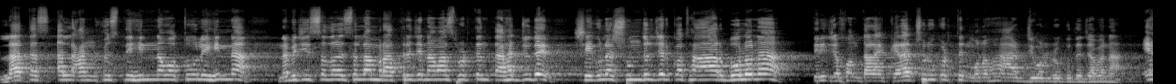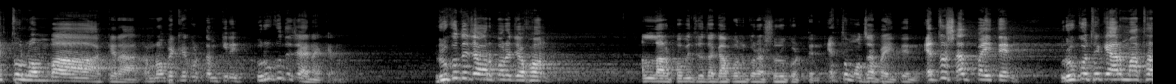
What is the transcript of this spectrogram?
লা তাসআল আন হুসনিহিন্না ওয়া তুলিহিন্না। নবীজি যে নামাজ পড়তেন, তাহাজ্জুদের সেগুলোর সৌন্দর্যের কথা আর বলো না। তিনি যখন দাঁড়ায় কেরাত শুরু করতেন, মনে হয় আর জীবন রুকুতে যাবে না। এত লম্বা কেরাত। আমরা অপেক্ষা করতাম, কি রুকুতে যায় না কেন? রুকুতে যাওয়ার পরে যখন আল্লাহর পবিত্রতা জ্ঞাপন করা শুরু করতেন, এত মজা পাইতেন, এত স্বাদ পাইতেন, রুকু থেকে আর মাথা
